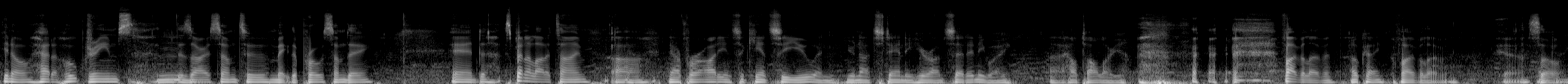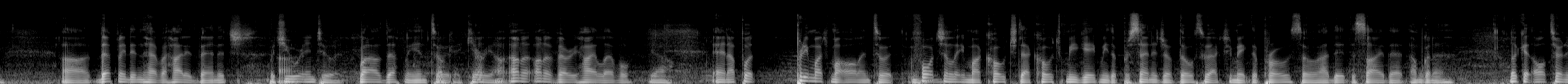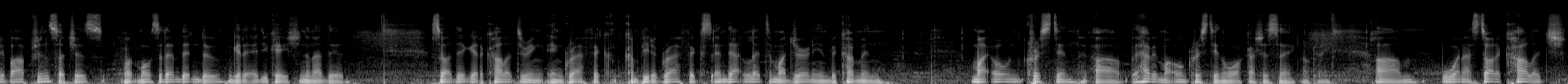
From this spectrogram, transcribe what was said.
you know, had a hoop dreams, Mm. desire some to make the pros someday, and uh, spent a lot of time. Uh, Now, for our audience that can't see you and you're not standing here on set anyway, uh, how tall are you? Five eleven, Okay. five eleven. Yeah. So Okay. uh, definitely didn't have a height advantage. But you uh, were into it. But I was definitely into it. Okay, carry uh, on. on a, on a very high level, Yeah. and I put pretty much my all into it. Mhm. Fortunately, my coach that coached me gave me the percentage of those who actually make the pros. So I did decide that I'm gonna look at alternative options, such as what most of them didn't do, get an education, and I did. So I did get a college degree in, graphic computer graphics, and that led to my journey in becoming my own Christian, uh, having my own Christian walk, I should say. Okay. Um, when I started college,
